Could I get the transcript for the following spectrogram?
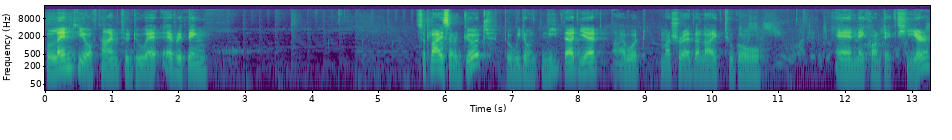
plenty of time to do everything. Supplies are good, but we don't need that yet. I would much rather like to go and make contact here.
